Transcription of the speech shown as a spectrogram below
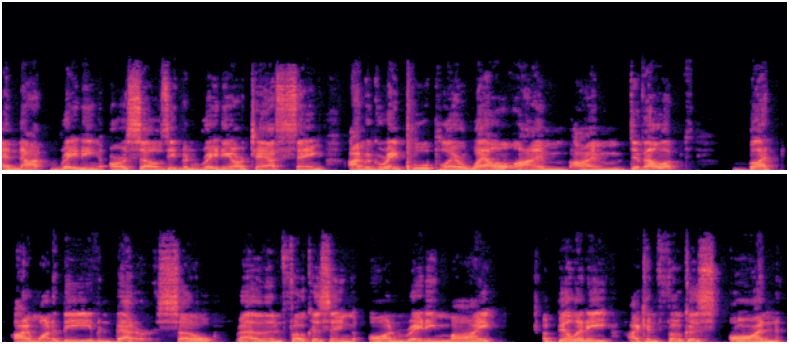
and not rating ourselves, even rating our tasks, saying, I'm a great pool player. Well, I'm I'm developed, but I want to be even better. So rather than focusing on rating my ability, I can focus on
